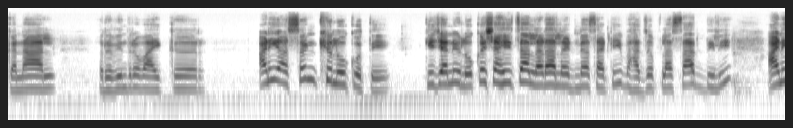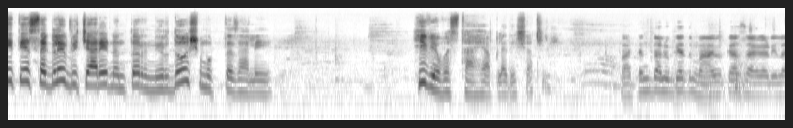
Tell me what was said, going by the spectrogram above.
कनाल रवींद्र वायकर आणि असंख्य लोक होते की ज्यांनी लोकशाहीचा लढा लढण्यासाठी भाजपला साथ दिली आणि ते सगळे बिचारे नंतर निर्दोष मुक्त झाले. ही व्यवस्था आहे आपल्या देशातली. पाटण तालुक्यात महाविकास आघाडीला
